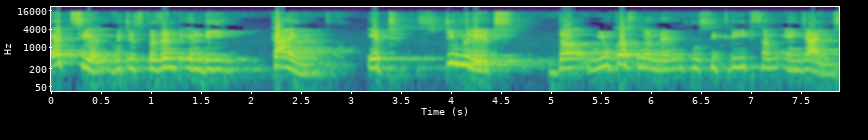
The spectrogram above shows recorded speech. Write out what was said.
HCl which is present in the chyme it stimulates the mucous membrane to secrete some enzymes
